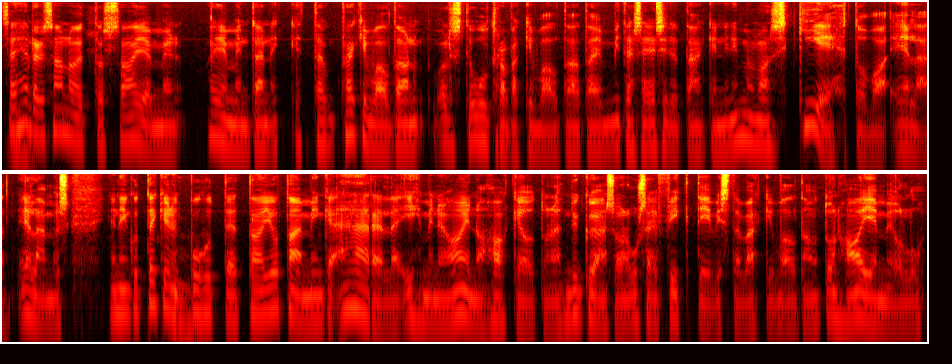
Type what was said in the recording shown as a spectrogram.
Sä Henri sanoit tuossa aiemmin, aiemmin tämän, että väkivalta on, olisi sitten ultraväkivaltaa tai mitä se esitetäänkin, niin nimenomaan siis kiehtova elä, elämys. Ja niin kuin tekin mm. nyt puhutte, että tämä on jotain, minkä äärelle ihminen on aina hakeutunut. Nykyään se on usein fiktiivistä väkivaltaa, mutta onhan aiemmin ollut,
